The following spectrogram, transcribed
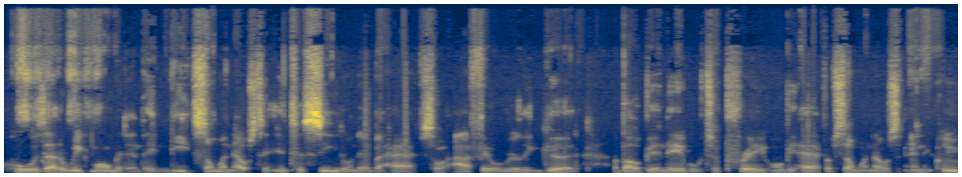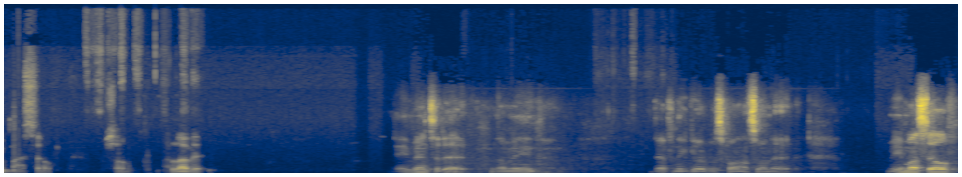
who is at a weak moment and they need someone else to intercede on their behalf. So I feel really good about being able to pray on behalf of someone else and include myself. So I love it. Amen to that. I mean, definitely good response on that. Me myself,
